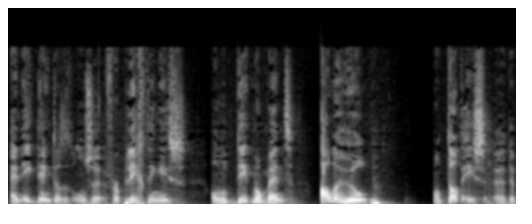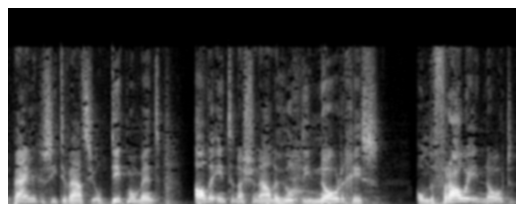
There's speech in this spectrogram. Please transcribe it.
en ik denk dat het onze verplichting is om op dit moment alle hulp. Want dat is eh, de pijnlijke situatie op dit moment. Alle internationale hulp die nodig is om de vrouwen in nood,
